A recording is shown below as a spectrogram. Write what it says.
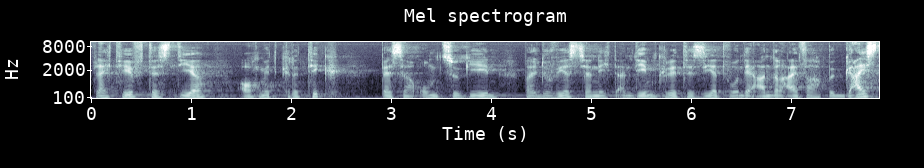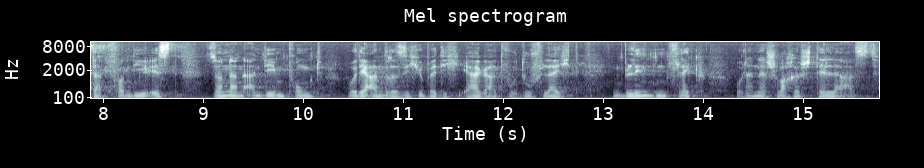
Vielleicht hilft es dir auch mit Kritik besser umzugehen, weil du wirst ja nicht an dem kritisiert, wo der andere einfach begeistert von dir ist, sondern an dem Punkt, wo der andere sich über dich ärgert, wo du vielleicht einen blinden Fleck oder eine schwache Stelle hast.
